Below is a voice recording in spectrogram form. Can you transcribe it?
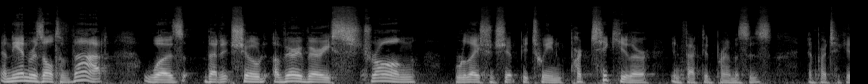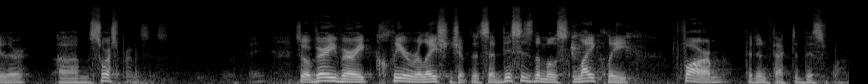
And the end result of that was that it showed a very, very strong relationship between particular infected premises and particular um, source premises. Okay? So a very, very clear relationship that said this is the most likely farm that infected this farm.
